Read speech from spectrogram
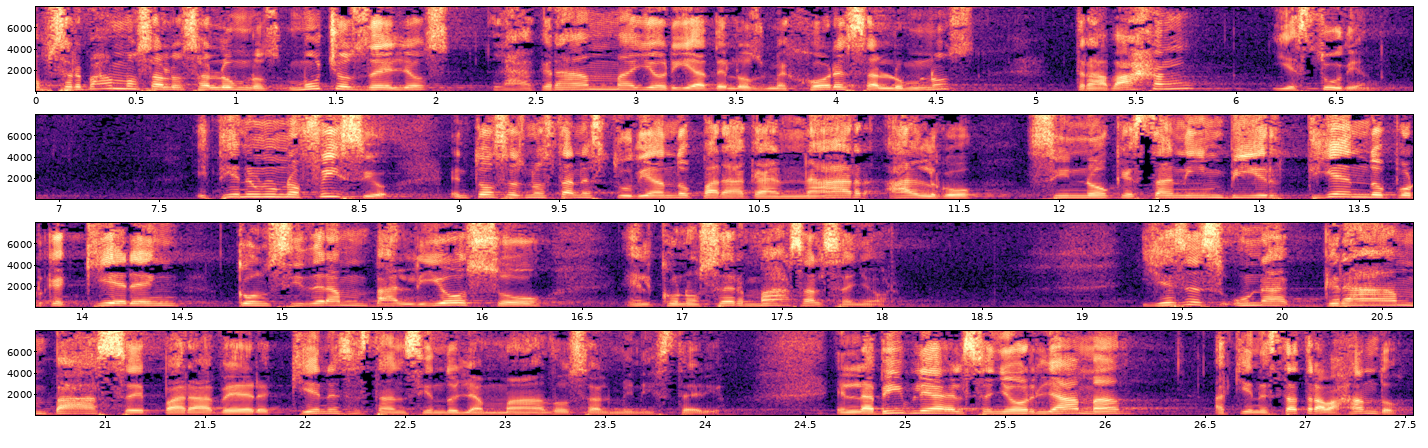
observamos a los alumnos, muchos de ellos, la gran mayoría de los mejores alumnos, trabajan y estudian y tienen un oficio. Entonces no están estudiando para ganar algo, sino que están invirtiendo porque quieren, consideran valioso el conocer más al Señor. Y esa es una gran base para ver quiénes están siendo llamados al ministerio. En la Biblia el Señor llama a quien está trabajando.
